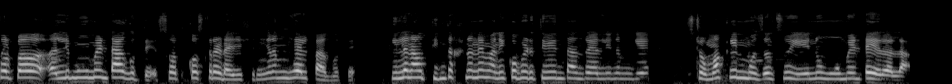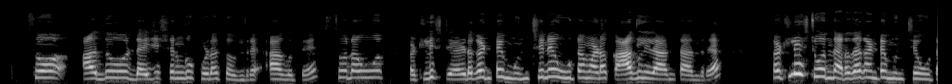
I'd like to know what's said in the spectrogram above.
ಸ್ವಲ್ಪ ಅಲ್ಲಿ ಮೂವ್ಮೆಂಟ್ ಆಗುತ್ತೆ. ಸೊ ಅದಕ್ಕೋಸ್ಕರ ಡೈಜೆಷನ್ಗೆ ನಮ್ಗೆ ಹೆಲ್ಪ್ ಆಗುತ್ತೆ. ಇಲ್ಲ ನಾವು ತಿಂದ ತಕ್ಷಣನೇ ಮನಿಕೋಬಿಡ್ತೀವಿ ಅಂತ ಅಂದ್ರೆ ಅಲ್ಲಿ ನಮಗೆ ಇನ್ ಮಸಲ್ಸು ಏನು ಮೂವ್ಮೆಂಟೇ ಇರಲ್ಲ. ಸೊ ಅದು ಡೈಜೆಷನ್ಗೂ ಕೂಡ ತೊಂದರೆ ಆಗುತ್ತೆ. ಸೊ ನಾವು ಅಟ್ಲೀಸ್ಟ್ ಎರಡು ಗಂಟೆ ಮುಂಚೆನೇ ಊಟ ಮಾಡೋಕೆ ಆಗಲಿಲ್ಲ ಅಂತ ಅಂದರೆ ಅಟ್ಲೀಸ್ಟ್ ಒಂದು ಅರ್ಧ ಗಂಟೆ ಮುಂಚೆ ಊಟ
